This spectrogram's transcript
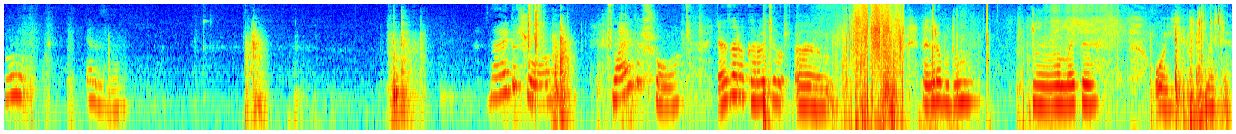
Ну, я не знаю. Знаєте що? Знаєте що? Я зараз, коротше, ем, я зараз буду е, мити. Ой, мити.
